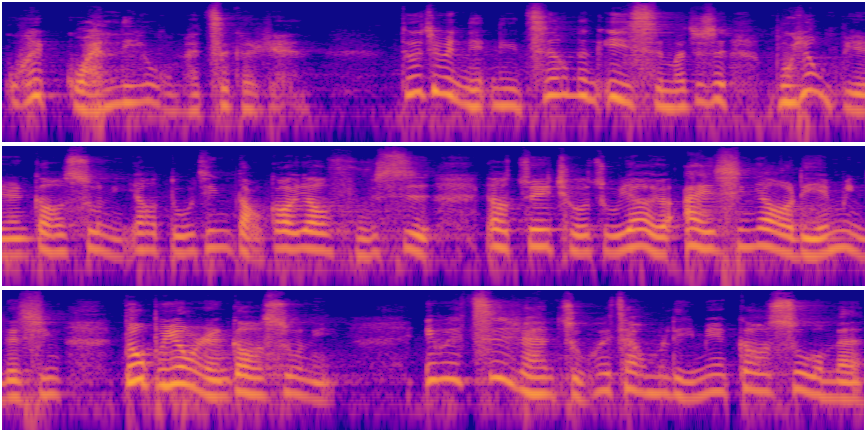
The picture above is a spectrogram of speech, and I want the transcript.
会管理我们这个人。对，就你你知道那个意思吗？就是不用别人告诉你要读经祷告，要服侍，要追求主，要有爱心，要有怜悯的心，都不用人告诉你，因为自然主会在我们里面告诉我们，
